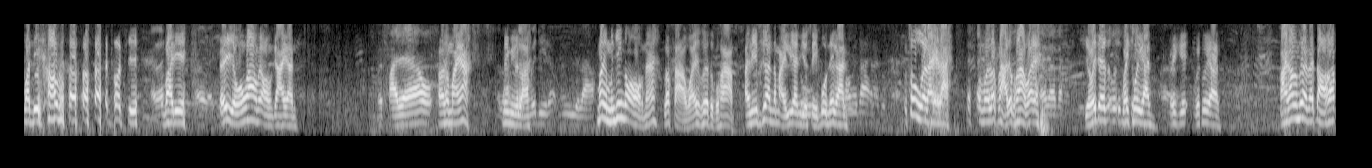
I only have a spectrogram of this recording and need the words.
สวัสดีครับ โทษทีสบายดีเออเอ้ยเดี๋ยวว่างๆไปออกกำลังกายกันไม่ไปแล้ว เอาทำไมอะ ไม่มีเวลา ไม่ดีแล้วไม่มีเวลาไม่มันยิ่งต้องออกนะ รักษาไว้เพื่อสุขภาพ อันนี้เพื่อนสมัยเรียนอยู่สีบุญด้วยกัน เขาไม่ได้สู้อะไรล่ะเอามารักษาสุขภาพไว้ ไปไปไปเดี๋ยวไว้เจอไว้คุยกันไว้คุยไว้คุยกันไปครับเพื่อนๆไปต่อครับ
